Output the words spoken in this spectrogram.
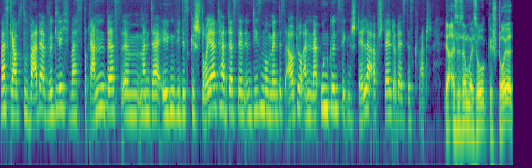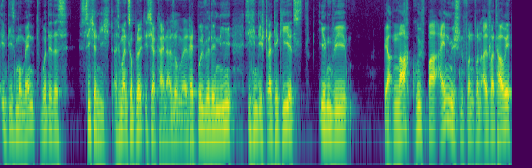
Was glaubst du, war da wirklich was dran, dass ähm, man da irgendwie das gesteuert hat, dass der in diesem Moment das Auto an einer ungünstigen Stelle abstellt oder ist das Quatsch? Ja, also sagen wir mal so, gesteuert in diesem Moment wurde das sicher nicht. Also meine, so blöd ist ja keiner. Also mhm. Red Bull würde nie sich in die Strategie jetzt irgendwie ja, nachprüfbar einmischen von, von Alpha Tauri,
